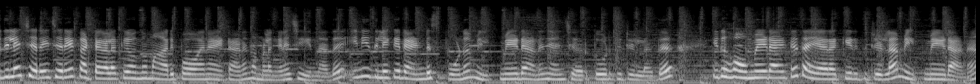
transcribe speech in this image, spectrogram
ഇതിലെ ചെറിയ ചെറിയ കട്ടകളൊക്കെ ഒന്ന് മാറിപ്പോവാനായിട്ടാണ് നമ്മളങ്ങനെ ചെയ്യുന്നത്. ഇനി ഇതിലേക്ക് രണ്ട് സ്പൂണ് മിൽക്ക് മെയ്ഡാണ് ഞാൻ ചേർത്ത് കൊടുത്തിട്ടുള്ളത്. ഇത് ഹോം മെയ്ഡായിട്ട് തയ്യാറാക്കി എടുത്തിട്ടുള്ള മിൽക്ക് മെയ്ഡാണ്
